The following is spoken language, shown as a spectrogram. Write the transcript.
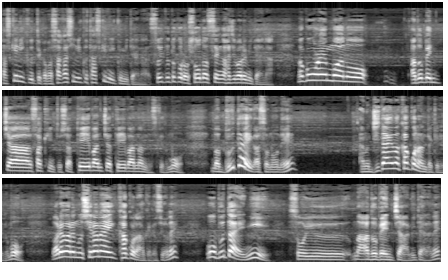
助けに行くっていうか、まあ、探しに行く助けに行くみたいなそういったところ争奪戦が始まるみたいな、まあ、ここら辺もあのアドベンチャー作品としては定番っちゃ定番なんですけども、まあ、舞台がそのねあの時代は過去なんだけれども我々の知らない過去なわけですよね。を舞台にそういう、まあ、アドベンチャーみたいなね、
